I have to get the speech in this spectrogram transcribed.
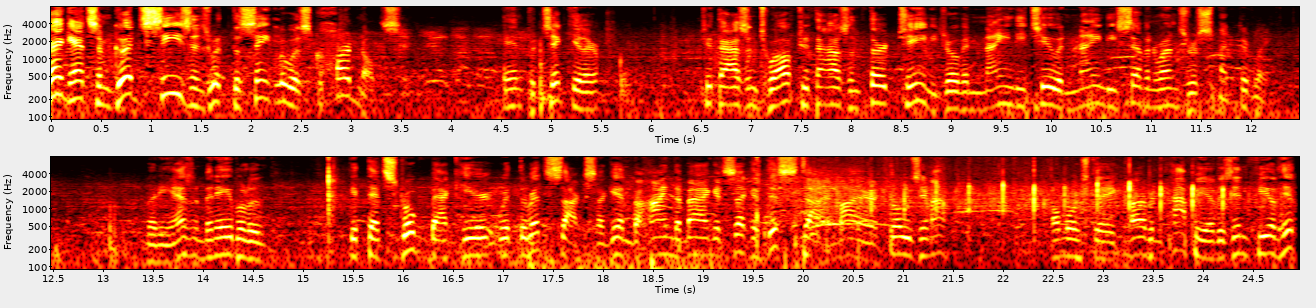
Craig had some good seasons with the St. Louis Cardinals. In particular, 2012, 2013, he drove in 92 and 97 runs respectively. But he hasn't been able to get that stroke back here with the Red Sox. Again, behind the bag at second this time. Mier throws him out. Almost a carbon copy of his infield hit.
